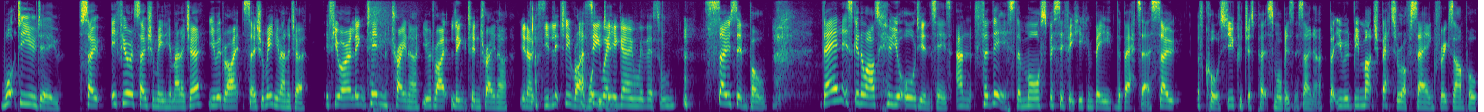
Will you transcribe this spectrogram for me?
what do you do? So if you're a social media manager, you would write social media manager. If you are a LinkedIn trainer, you would write LinkedIn trainer. You know, you literally I write what see you where do. you're going with this one. So simple. Then it's going to ask who your audience is. And for this, the more specific you can be, the better. So, of course, you could just put small business owner, but you would be much better off saying, for example,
